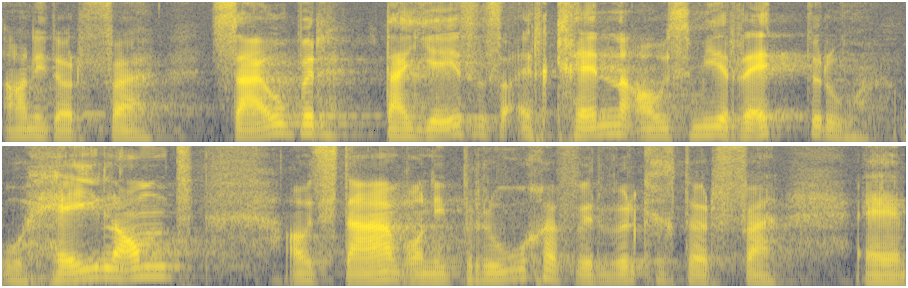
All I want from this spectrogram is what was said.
habe ich dürfen selber den Jesus erkennen als mein Retter und Heiland, als den, den ich brauche, für wirklich dürfen, äh,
